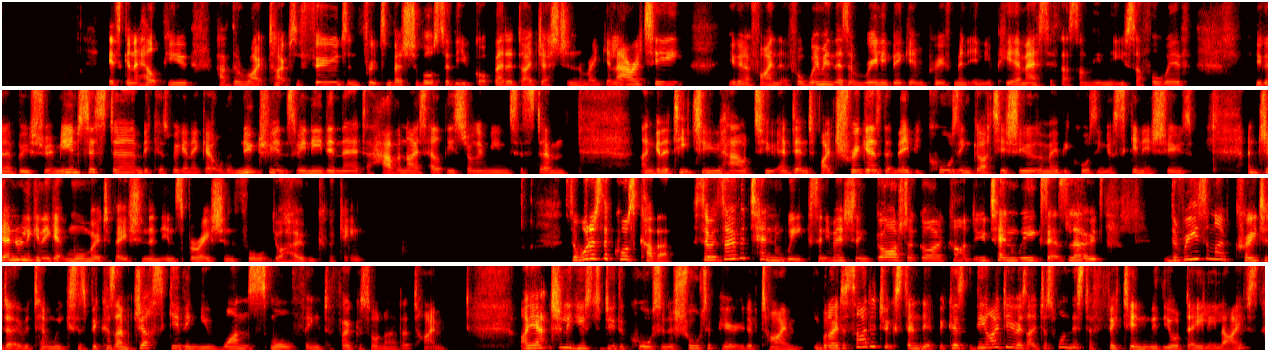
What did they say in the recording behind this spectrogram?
it's going to help you have the right types of foods and fruits and vegetables so that you've got better digestion and regularity you're going to find that for women there's a really big improvement in your pms if that's something that you suffer with you're going to boost your immune system because we're going to get all the nutrients we need in there to have a nice, healthy, strong immune system. I'm going to teach you how to identify triggers that may be causing gut issues or maybe causing your skin issues, and generally going to get more motivation and inspiration for your home cooking. So, what does the course cover? So, it's over 10 weeks, and you may think, gosh, oh God, I can't do 10 weeks, that's loads the reason I've created it over 10 weeks is because I'm just giving you one small thing to focus on at a time. I actually used to do the course in a shorter period of time, but I decided to extend it because the idea is I just want this to fit in with your daily lives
